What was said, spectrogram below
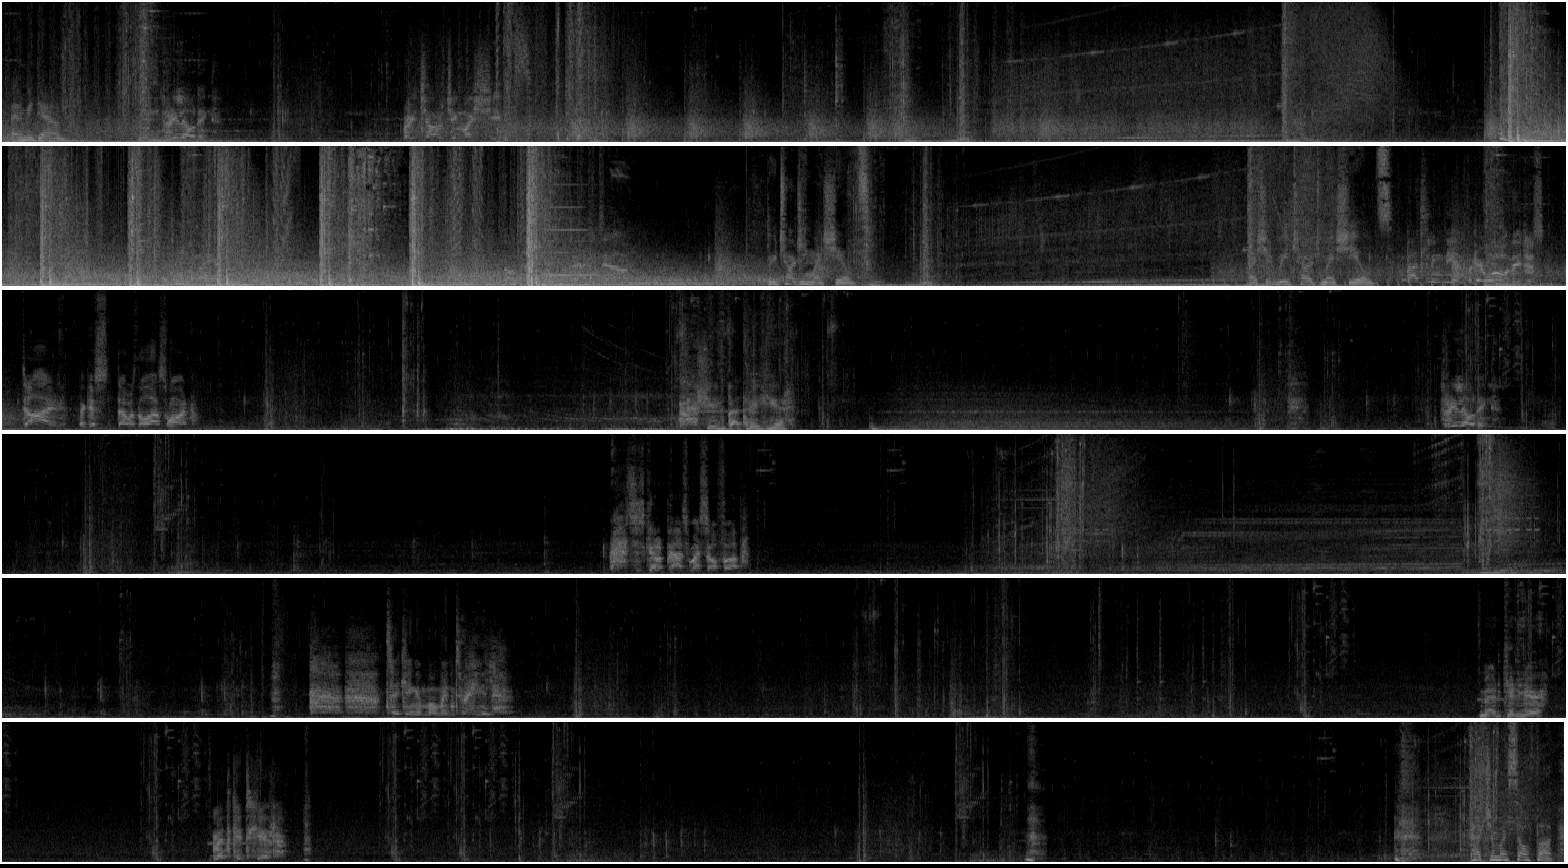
Enemy down. Reloading. Recharging my shields. Opening fire. Contact. Enemy down. Recharging my shields. I should recharge my shields. Battling the Emperor. Okay, whoa, they just died. I guess that was the last one. Shield battery here. Reloading. Gotta patch myself up. Taking a moment to heal. Medkit here. Medkit here. Patching myself up.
